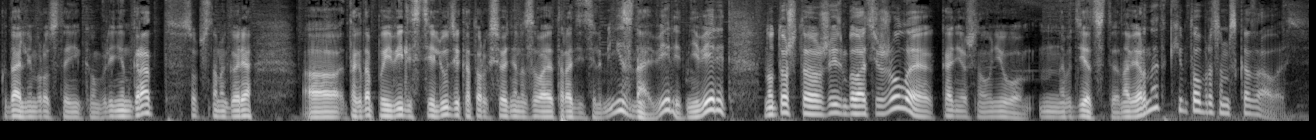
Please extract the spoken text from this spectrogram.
к дальним родственникам в Ленинград, собственно говоря, э, тогда появились те люди, которых сегодня называют родителями. Не знаю, верить, не верить, но то, что жизнь была тяжелая, конечно, у него в детстве, наверное, это каким-то образом сказалось.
